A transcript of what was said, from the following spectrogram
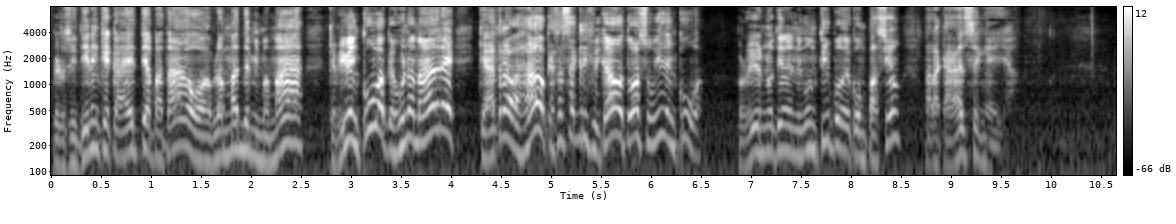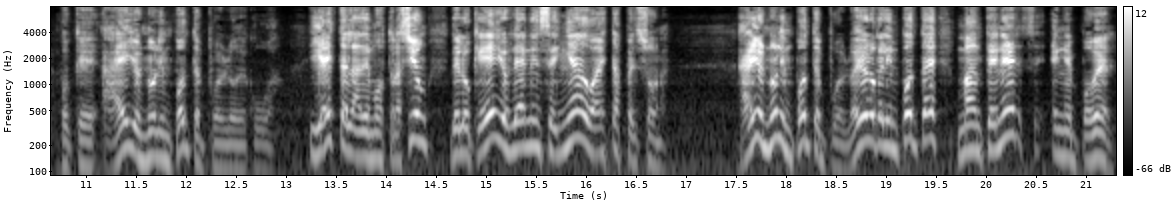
Pero si tienen que caerte a patada o hablar más de mi mamá, que vive en Cuba, que es una madre que ha trabajado, que se ha sacrificado toda su vida en Cuba. Pero ellos no tienen ningún tipo de compasión para cagarse en ella. Porque a ellos no le importa el pueblo de Cuba. Y esta es la demostración de lo que ellos le han enseñado a estas personas. A ellos no le importa el pueblo. A ellos lo que les importa es mantenerse en el poder.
